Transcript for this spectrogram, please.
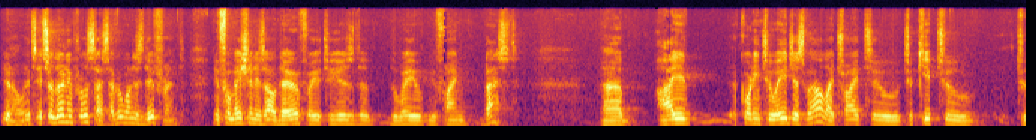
you know, it's, it's a learning process. Everyone is different. Information is out there for you to use the, the way you, you find best. Uh, I, according to age as well, I try to, to keep to, to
